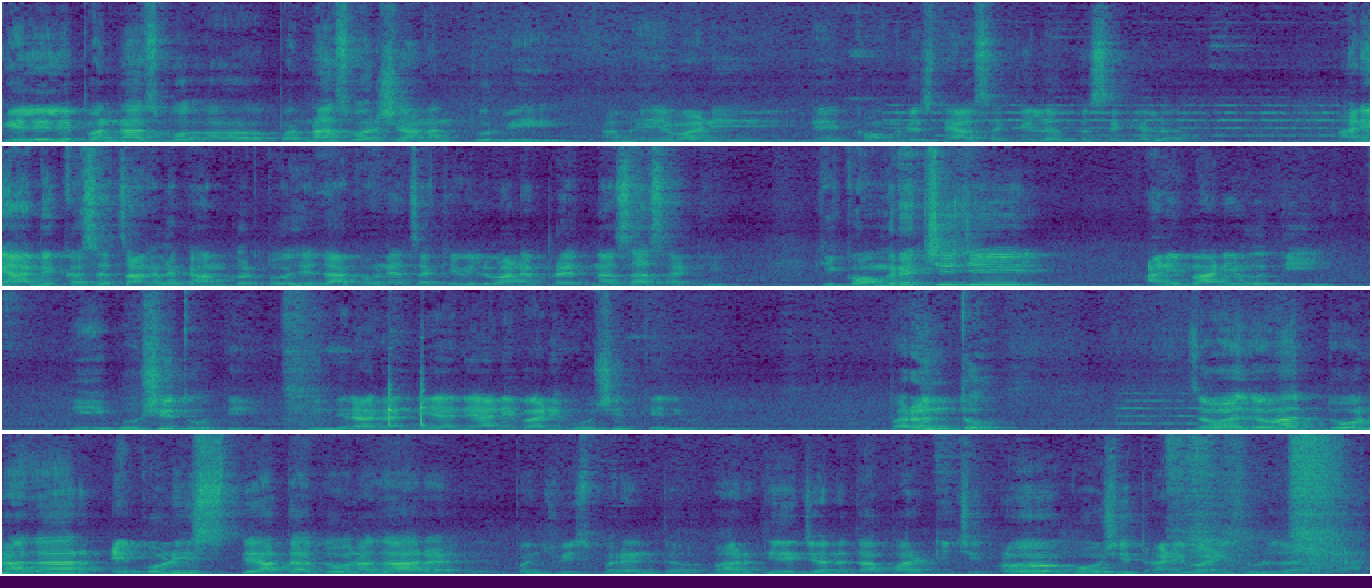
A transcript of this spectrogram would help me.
गेलेले पन्नास व पन्नास वर्षांपूर्वी आणीबाणीने काँग्रेसने असं केलं तसं केलं. आणि आम्ही कसं चांगलं काम करतो हे दाखवण्याचा केविलवाणा प्रयत्न असासाठी की काँग्रेसची जी आणीबाणी होती ती घोषित होती. इंदिरा गांधी यांनी आणीबाणी घोषित केली होती. परंतु जवळजवळ दोन हजार एकोणीस ते आता दोन हजार पंचवीसपर्यंत भारतीय जनता पार्टीची अघोषित आणीबाणी सुरू झालेली आहे.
